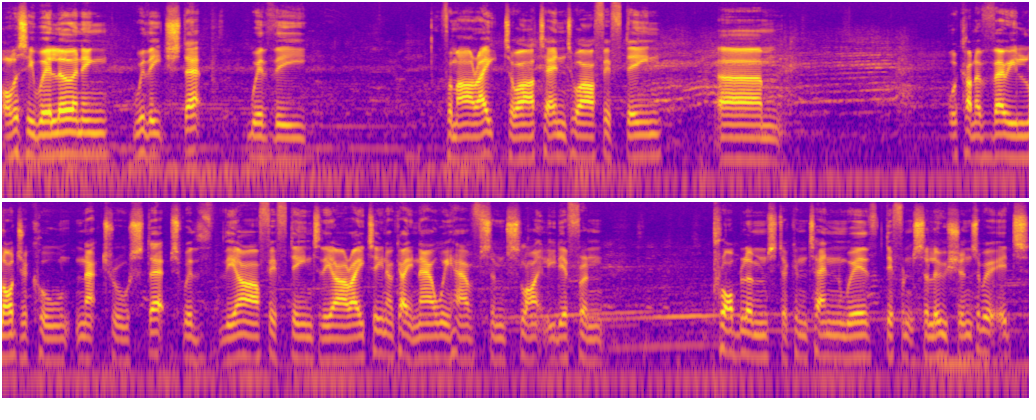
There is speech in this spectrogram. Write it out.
obviously we're learning with each step with the from R8 to R10 to R15 um, we're kind of very logical natural steps with the R15 to the R18 okay now we have some slightly different problems to contend with different solutions it's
